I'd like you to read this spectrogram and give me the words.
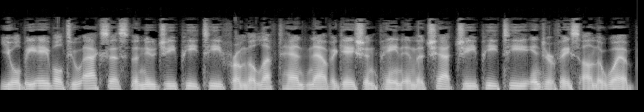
you'll be able to access the new GPT from the left-hand navigation pane in the ChatGPT interface on the web.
